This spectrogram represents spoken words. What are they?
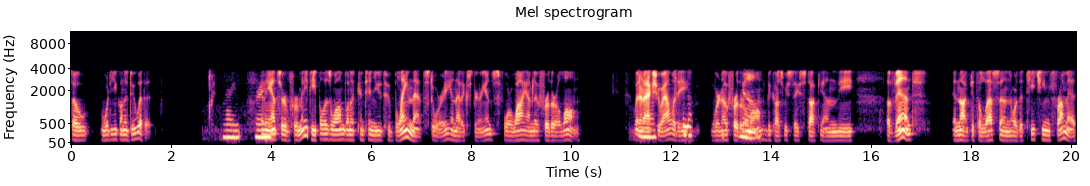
So what are you going to do with it? Right. Right. And the answer for many people is, well, I'm going to continue to blame that story and that experience for why I'm no further along. When in actuality, we're no further yeah. along because we stay stuck in the event and not get the lesson or the teaching from it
